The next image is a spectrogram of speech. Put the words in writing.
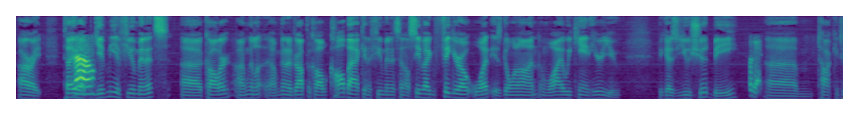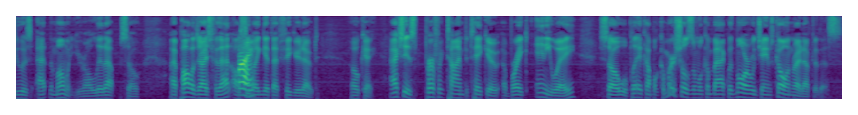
all right. Tell you Hello? what. Give me a few minutes, uh, caller. I'm gonna I'm gonna drop the call. Call back in a few minutes, and I'll see if I can figure out what is going on and why we can't hear you, because you should be Okay. um, talking to us at the moment. You're all lit up. So I apologize for that. I'll All see if. I can get that figured out. Okay. Actually, it's perfect time to take a, a break anyway. So we'll play a couple commercials and we'll come back with more with James Cohen right after this.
